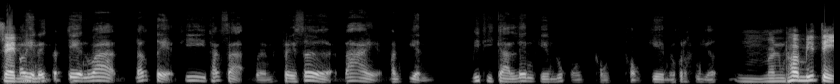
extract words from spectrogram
เซ็นเราเห็นได้ชัดเจนว่านักเตะที่ทักษะเหมือนเฟรเซอร์ได้มันเปลี่ยนวิธีการเล่นเกมลุกของของของเกมไปค่อนข้างเยอะ อืม มันเพิ่มมิติ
